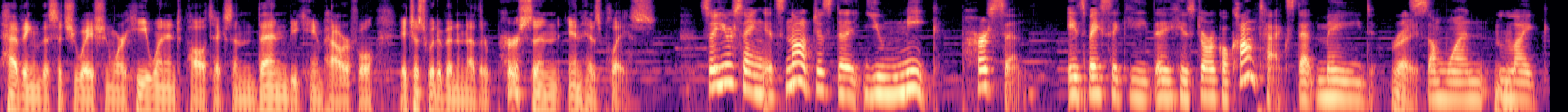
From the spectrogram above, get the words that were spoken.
having the situation where he went into politics and then became powerful, it just would have been another person in his place. So you're saying it's not just a unique person. It's basically the historical context that made Right. someone mm-hmm. like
